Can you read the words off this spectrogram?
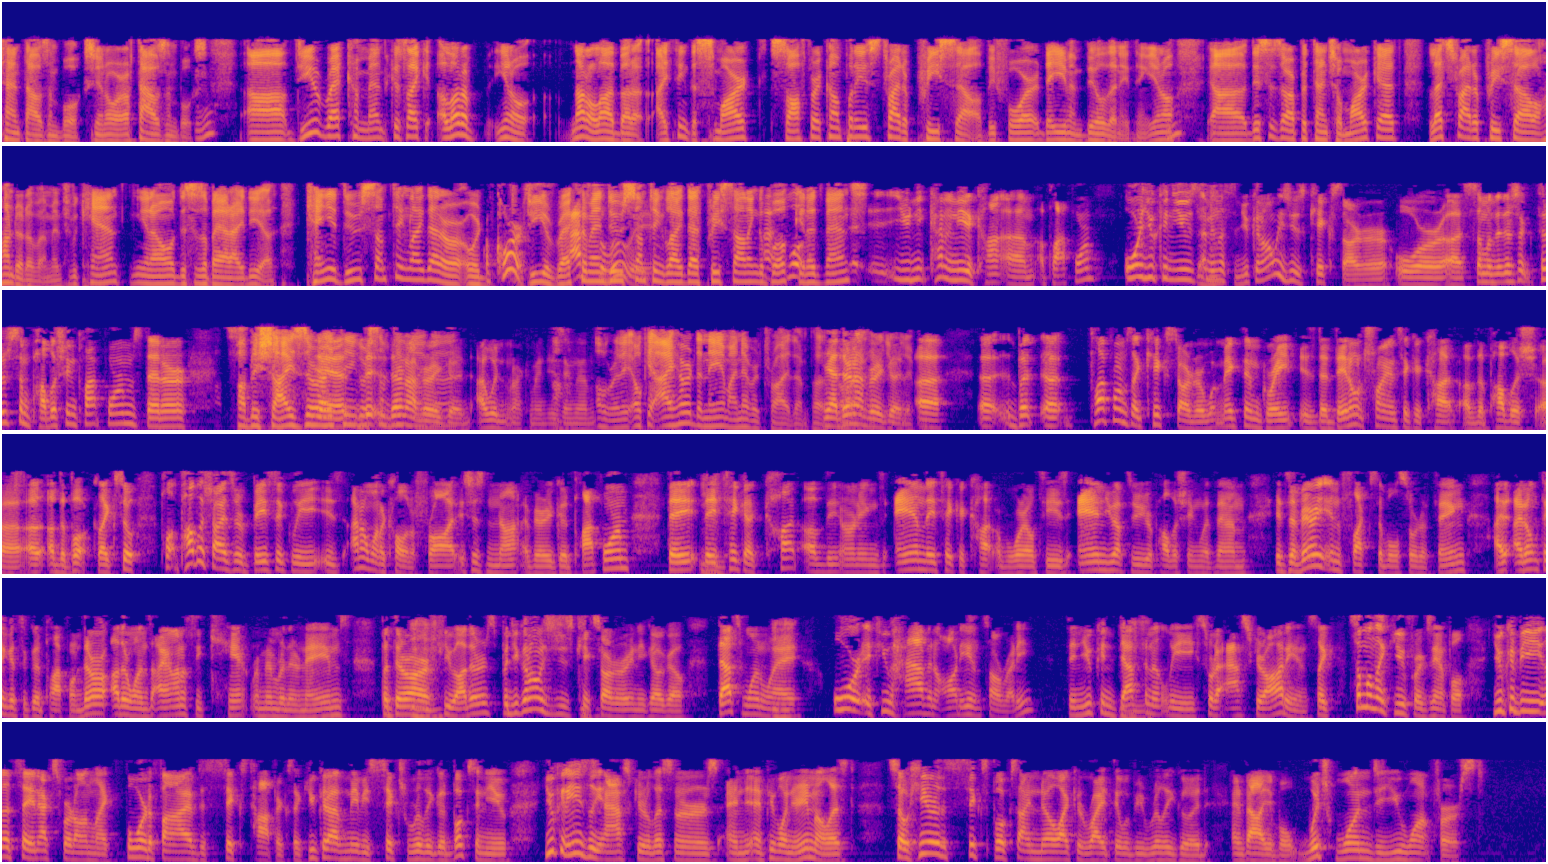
ten thousand books, you know, or a thousand books. Mm-hmm. Uh, do you recommend? Because like a lot of, you know, not a lot, but uh, I think the smart software companies try to pre-sell before they even build anything. You know, mm-hmm. uh, this is our potential market. Let's try to pre-sell a hundred of them. If we can't, you know, this is a bad idea. Can you do something like that, or, or of course, do you recommend Absolutely. do something like that, pre-selling a uh, book uh, well, in advance? You need, kind of need a, um, a platform. Or you can use. I mean, mm-hmm. listen, you can always use Kickstarter or uh, some of the, there's a, there's some publishing platforms that are Publishizer, yeah, I think, or they, something. They're not like very that. good. I wouldn't recommend using oh. them. Oh, really? Okay, I heard the name. I never tried them. But yeah, they're not very good. Uh, uh, but uh, platforms like Kickstarter, what make them great is that they don't try and take a cut of the publish uh, of the book. Like so, Pu- Publishizer basically is I don't want to call it a fraud. It's just not a very good platform. They they mm-hmm. take a cut of the earnings and they take a cut of royalties, and you have to do your publishing with them. It's a very inflexible sort of thing. I, I don't think it's a good platform. There are other ones. I honestly can't remember their names, but there are mm-hmm. a few others. But you can always use Kickstarter or Indiegogo. That's one way. Mm-hmm or if you have an audience already, then you can mm-hmm. definitely mm-hmm. sort of ask your audience. Like someone like you, for example, you could be, let's say, an expert on like four to five to six topics. Like you could have maybe six really good books in you. You could easily ask your listeners and, and people on your email list, so here are the six books I know I could write that would be really good and valuable. Which one do you want 1st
